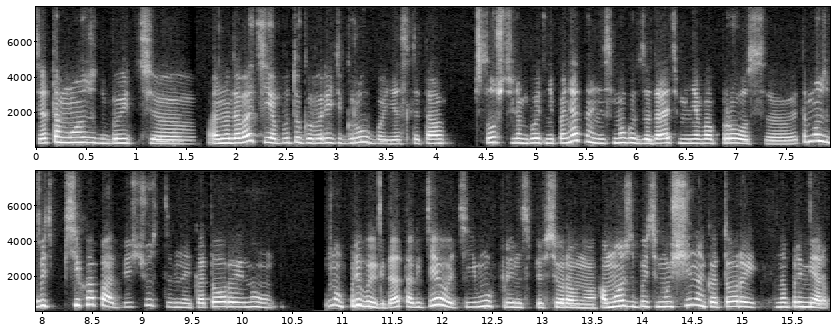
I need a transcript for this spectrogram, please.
Это может быть... Э, ну, давайте я буду говорить грубо, если там слушателям будет непонятно, они смогут задать мне вопросы. Это может быть психопат бесчувственный, который, ну, ну, привык, да, так делать, и ему, в принципе, все равно. А может быть мужчина, который, например,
